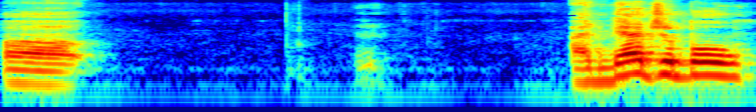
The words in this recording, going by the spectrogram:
uh, a negligible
